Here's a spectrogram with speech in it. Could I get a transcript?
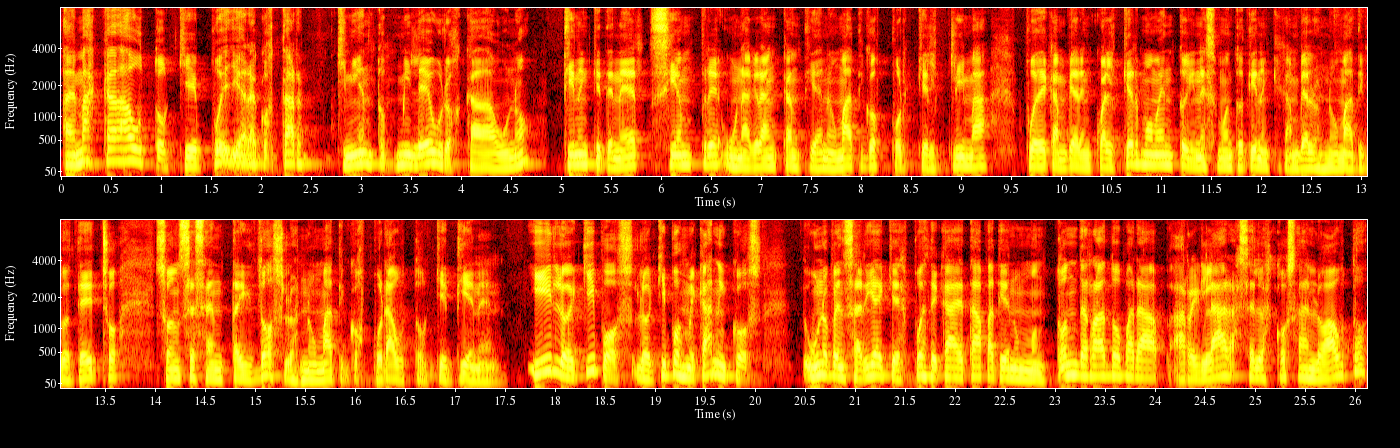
Además, cada auto que puede llegar a costar 500 mil euros cada uno, tienen que tener siempre una gran cantidad de neumáticos porque el clima puede cambiar en cualquier momento y en ese momento tienen que cambiar los neumáticos. De hecho, son 62 los neumáticos por auto que tienen. Y los equipos, los equipos mecánicos, uno pensaría que después de cada etapa tiene un montón de rato para arreglar, hacer las cosas en los autos.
